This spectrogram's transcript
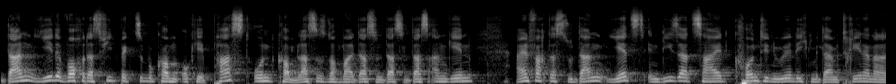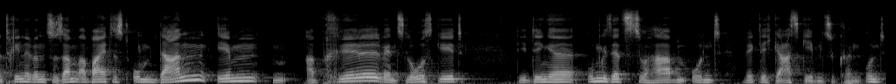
dann jede Woche das Feedback zu bekommen, okay, passt und komm, lass uns nochmal das und das und das angehen. Einfach, dass du dann jetzt in dieser Zeit kontinuierlich mit deinem Trainer, deiner Trainerin zusammenarbeitest, um dann im April, wenn es losgeht, die Dinge umgesetzt zu haben und wirklich Gas geben zu können. Und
